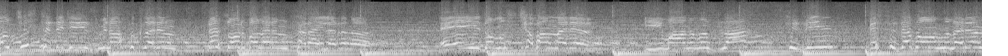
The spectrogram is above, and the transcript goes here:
Alt üst edeceğiz münafıkların ve zorbaların saraylarını. Ey domuz çabanları! İmanımızla sizin ve size bağımlıların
